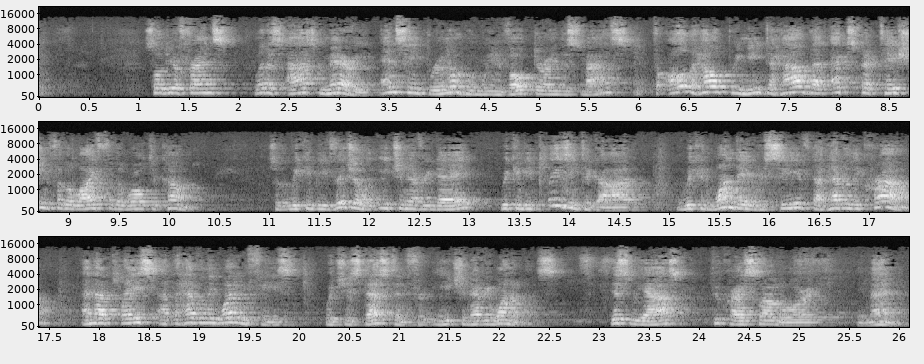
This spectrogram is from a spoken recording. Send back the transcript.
So, dear friends, let us ask Mary and St. Bruno, whom we invoke during this Mass, for all the help we need to have that expectation for the life of the world to come, so that we can be vigilant each and every day, we can be pleasing to God, and we can one day receive that heavenly crown and that place at the heavenly wedding feast, which is destined for each and every one of us. This we ask through Christ our Lord. Amen.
